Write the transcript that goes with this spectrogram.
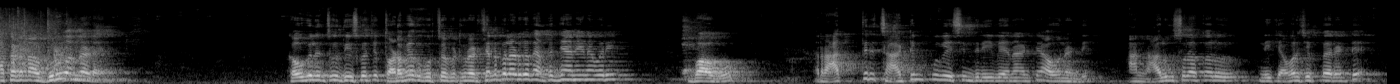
అతడు నా గురువు అన్నాడు ఆయన. కౌగులించుకుని తీసుకొచ్చి తొడ మీద కూర్చోబెట్టుకున్నాడు. చిన్నపిల్లాడు కదా ఎంత జ్ఞానైనా మరి? బాబు రాత్రి చాటింపు వేసింది నీవేనా అంటే అవునండి. ఆ నాలుగు శ్లోకాలు నీకెవరు చెప్పారంటే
